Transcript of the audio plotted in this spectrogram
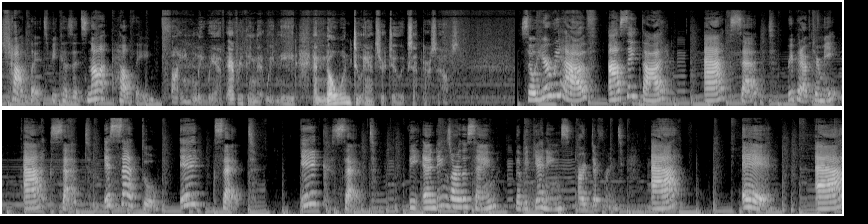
chocolate because it's not healthy. Finally, we have everything that we need and no one to answer to except ourselves. So here we have aceitar, accept. Repeat after me. Accept, exceto, except, except. The endings are the same, the beginnings are different. A, e, a,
